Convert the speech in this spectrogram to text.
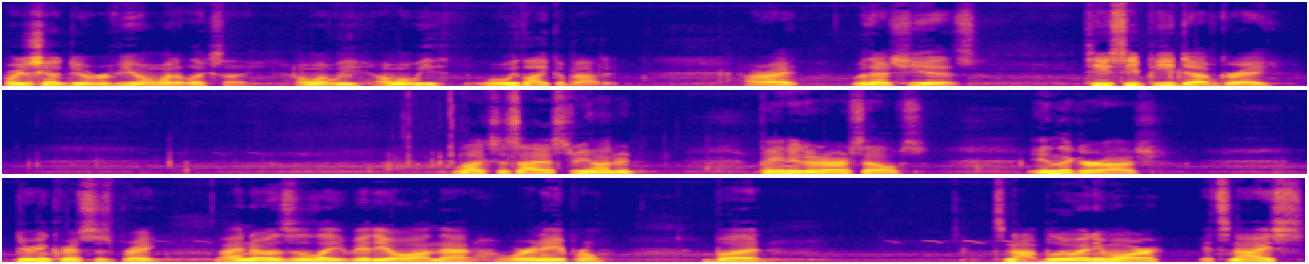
we're just going to do a review on what it looks like on what we on what we what we like about it all right well there she is TCP Dove Gray Lexus IS 300 painted it ourselves in the garage during Christmas break I know this is a late video on that we're in April but it's not blue anymore. It's nice.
